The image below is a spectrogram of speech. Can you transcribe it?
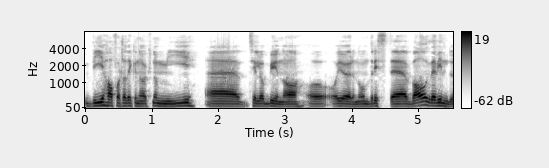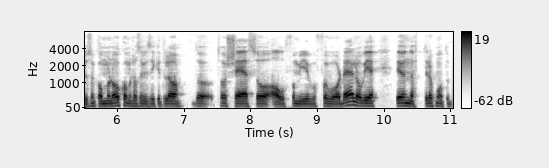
vi har fortsatt ikke noe økonomi eh, til å begynne å, å, å, gjøre noen dristige valg. Det vinduet som kommer nå, kommer sannsynligvis ikke til å, til å skje så altfor mye for vår del. og vi, vi, er jo nødt til å måte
